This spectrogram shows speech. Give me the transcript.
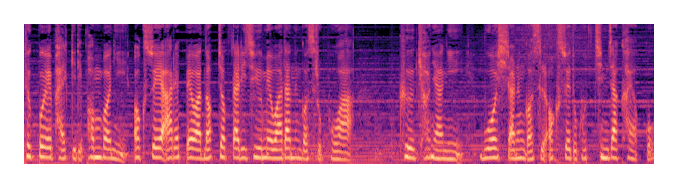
득보의 발길이 번번이 억수의 아랫배와 넓적다리 즈음에 와닿는 것으로 보아 그 겨냥이 무엇이라는 것을 억수에도 곧 짐작하였고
